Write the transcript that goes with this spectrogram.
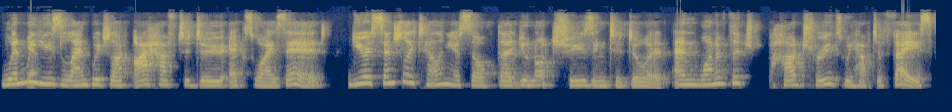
When we yeah. use language like I have to do X, Y, Z, you're essentially telling yourself that you're not choosing to do it. And one of the hard truths we have to face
